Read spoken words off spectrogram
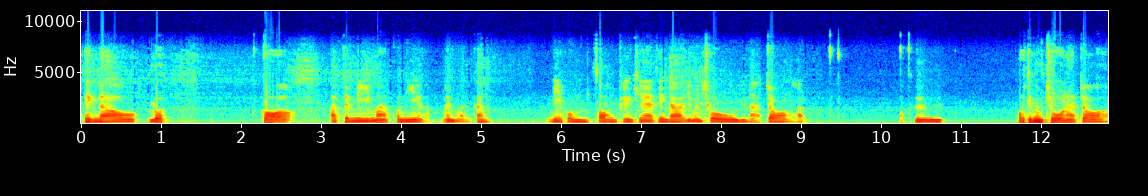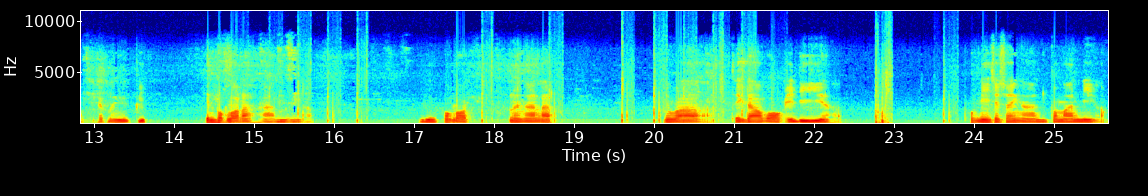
เทงดาวลดก็อาจจะมีมากกว่านี้ครับ ไม่เหมือนกัน อันนี้ผมสอนเพียงแค่เทงดาวที่มันโชว์อยู่หน้าจอนะครับ ก็คือพวกที่มันโชว์หน้าจอครับแบบไม่มีปิดเช่นพวกหลอดอาหารนี้ครับ หรือพวกหลอดหน่วยงานรัฐ หรือว่าเทคดาวบอก ID นะครับ พวกนี้จะใช้งานประมาณนี้ครับ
